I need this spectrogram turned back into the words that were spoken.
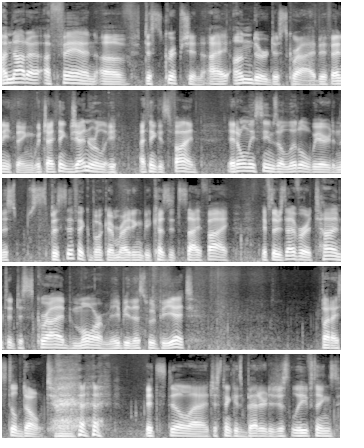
I'm not a, a fan of description. I under describe, if anything, which I think generally I think is fine. It only seems a little weird in this specific book I'm writing because it's sci fi. If there's ever a time to describe more, maybe this would be it. But I still don't. it's still, I uh, just think it's better to just leave things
